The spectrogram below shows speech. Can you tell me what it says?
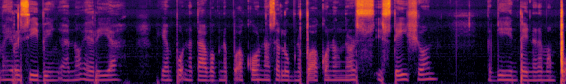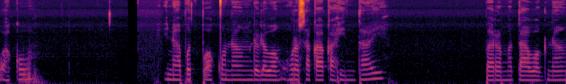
May receiving ano area. Yan po, natawag na po ako. Nasa loob na po ako ng nurse station. Naghihintay na naman po ako. Inabot po ako ng dalawang oras sa kakahintay para matawag ng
